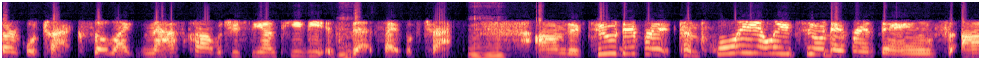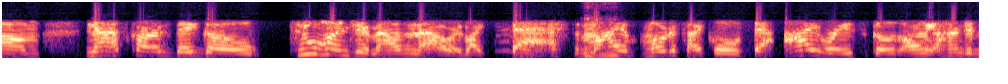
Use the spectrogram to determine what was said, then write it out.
circle track. So like NASCAR, what you see on TV, it's that type of track. Um, they're two different, completely two different things. Um, NASCARs they go 200 miles an hour, like fast. My motorcycle that I race goes only 160,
